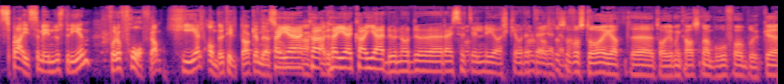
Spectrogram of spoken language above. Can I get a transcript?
spleise med industrien for å få fram helt andre tiltak enn det som Høie, eh, hva, er i Høie, hva gjør du når du reiser til New York? Og For det første så forstår jeg at uh, Torgeir Micaelsen har behov for å bruke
